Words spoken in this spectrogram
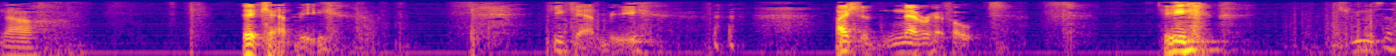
No. It can't be. He can't be. I should never have hoped. He. Jesus.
